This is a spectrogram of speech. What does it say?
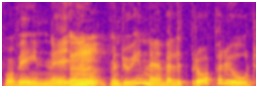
vad vi är inne i. Mm. Du, men du är inne i en väldigt bra period.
